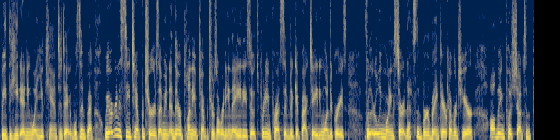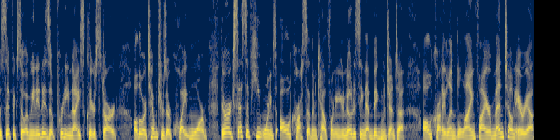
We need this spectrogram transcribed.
beat the heat any way you can today. We'll send back. We are going to see temperatures. I mean, there are plenty of temperatures already in the 80s, so it's pretty impressive to get back to 81 degrees for the early morning start. That's the Burbank coverage here, all being pushed out to the Pacific. So, I mean, it is a pretty nice, clear start, although our temperatures are quite warm. There are excessive heat warnings all across Southern California. You're noticing that big magenta all across island, the line fire, Mentone area.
